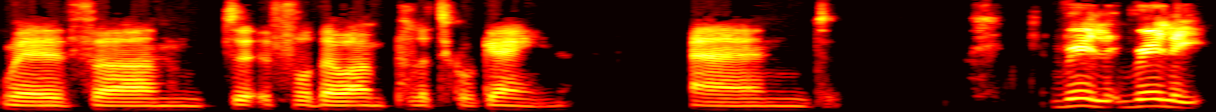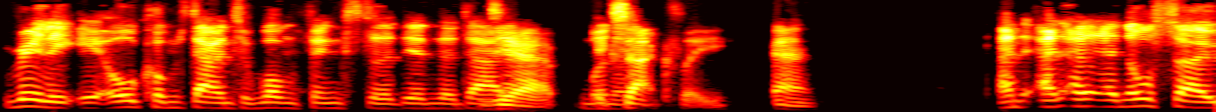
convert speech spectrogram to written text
with um to, for their own political gain, and Really, really, really, it all comes down to one thing still at the end of the day. yeah, money. exactly, and and and and also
